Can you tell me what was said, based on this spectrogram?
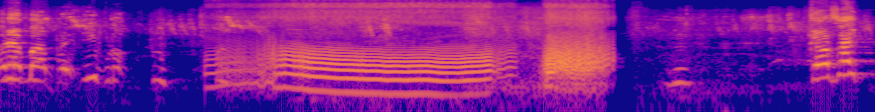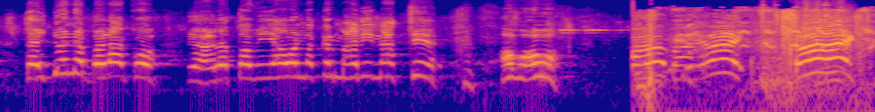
અરે બાપ રે દીપડો કે સાહેબ થઈ ગયો ને બડાકો એ હવે તો વિયાવો નકર મારી નાખશે. આવો આવો. ઓય.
